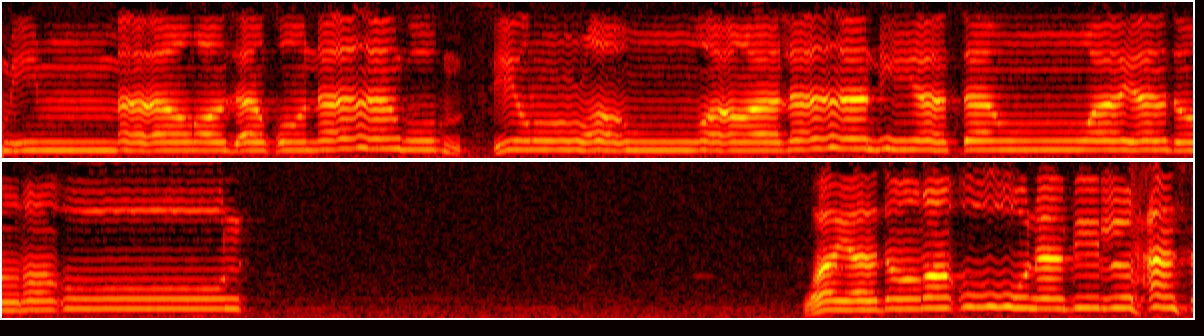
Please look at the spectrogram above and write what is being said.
مما رزقناهم ويدرؤون بالحسنة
